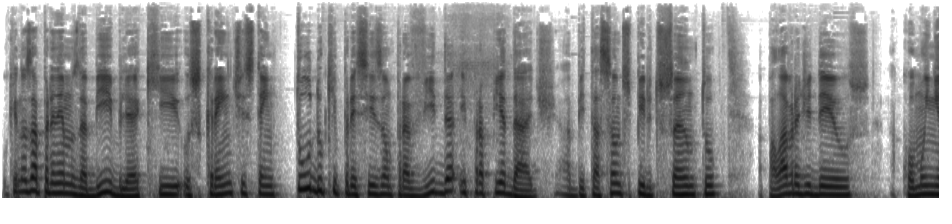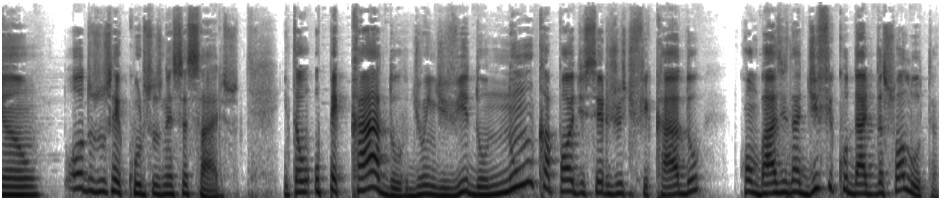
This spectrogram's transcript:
O que nós aprendemos da Bíblia é que os crentes têm tudo o que precisam para a vida e para a piedade: a habitação do Espírito Santo, a palavra de Deus, comunhão, todos os recursos necessários. Então, o pecado de um indivíduo nunca pode ser justificado com base na dificuldade da sua luta.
